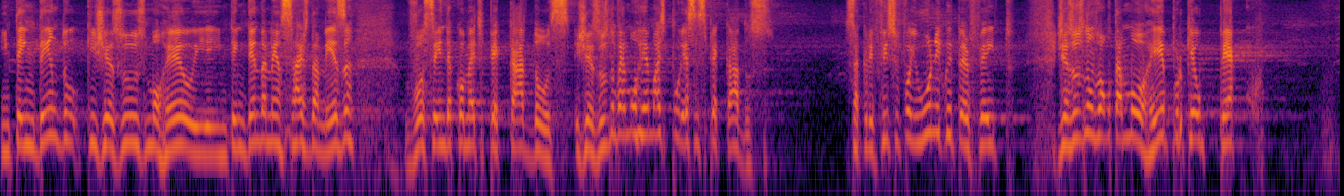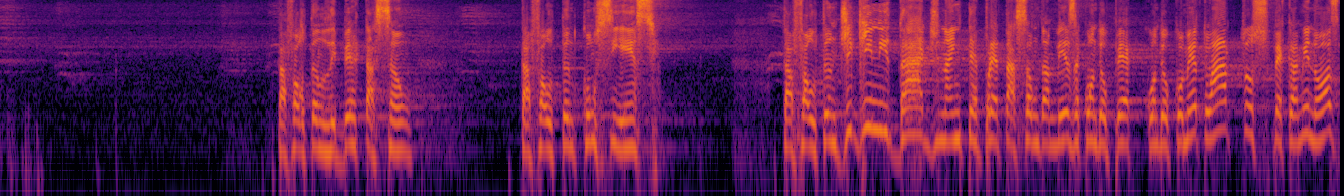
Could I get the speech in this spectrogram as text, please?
entendendo que Jesus morreu e entendendo a mensagem da mesa, você ainda comete pecados. Jesus não vai morrer mais por esses pecados. O sacrifício foi único e perfeito. Jesus não volta a morrer porque eu peco. Está faltando libertação, está faltando consciência, está faltando dignidade na interpretação da mesa quando eu peco, quando eu cometo atos pecaminosos,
